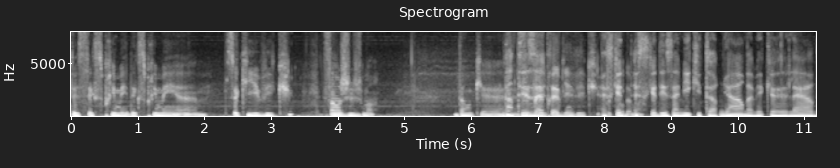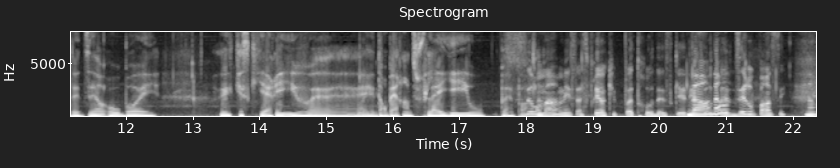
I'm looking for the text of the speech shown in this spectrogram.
de s'exprimer, d'exprimer ce qui est vécu sans jugement. Donc, euh, c'est très, très bien vécu. Est-ce qu'il y, a des amis qui te regardent avec euh, l'air de dire Oh boy, qu'est-ce qui arrive euh, Donc, bien rendu flyé ou peu importe. Sûrement, mais ça se préoccupe pas trop de ce que les autres peuvent dire ou penser. Non.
